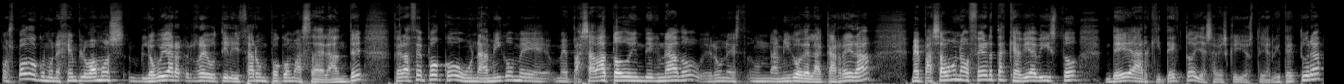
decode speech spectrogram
Os pongo como un ejemplo, vamos, lo voy a reutilizar un poco más adelante, pero hace poco un amigo me, pasaba todo indignado, era un, un, amigo de la carrera, me pasaba una oferta que había visto de arquitecto, ya sabéis que yo estoy arquitectura,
